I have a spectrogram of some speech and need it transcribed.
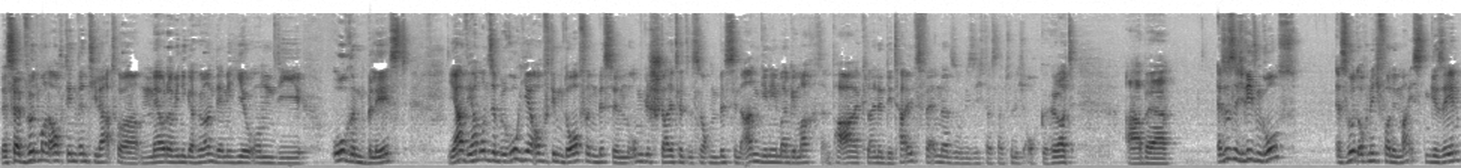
Deshalb wird man auch den Ventilator mehr oder weniger hören, der mir hier um die Ohren bläst. Ja, wir haben unser Büro hier auf dem Dorf ein bisschen umgestaltet, ist noch ein bisschen angenehmer gemacht, ein paar kleine Details verändert, so wie sich das natürlich auch gehört. Aber es ist nicht riesengroß, es wird auch nicht von den meisten gesehen,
